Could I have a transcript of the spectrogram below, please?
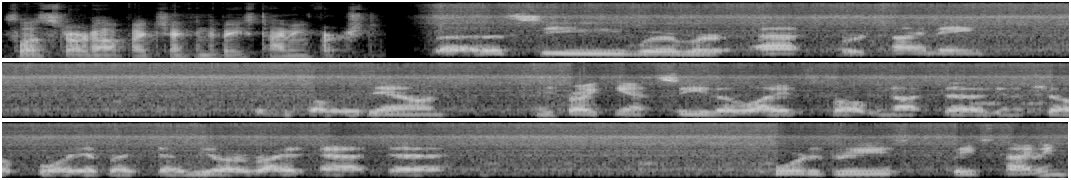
So let's start out by checking the base timing first. Uh, let's see where we're at for timing. Bring this all the way down. And you probably can't see the light, it's probably not uh, going to show up for you, but uh, we are right at uh, 4 degrees base timing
